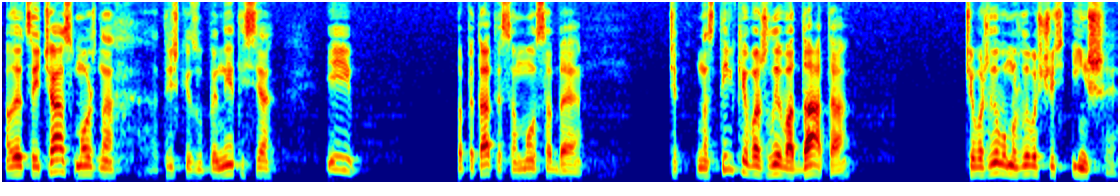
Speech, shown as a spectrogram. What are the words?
Але в цей час можна трішки зупинитися і запитати самого себе, чи настільки важлива дата, чи важливо, можливо, щось інше,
